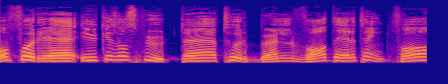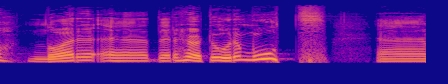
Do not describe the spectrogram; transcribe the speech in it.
Og Forrige uke så spurte Torbjørn hva dere tenkte på når eh, dere hørte ordet 'mot'. Eh,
